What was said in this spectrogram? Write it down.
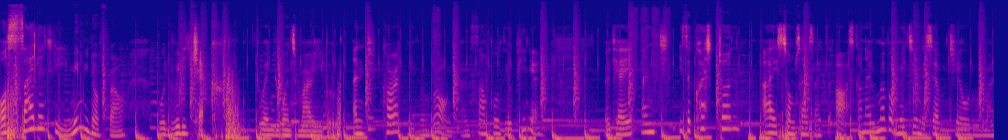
or silently, maybe not frown, would really check when you want to marry Igbo and correct me if I'm wrong and sample the opinion. Okay, and it's a question I sometimes like to ask. And I remember meeting a 70 year old woman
